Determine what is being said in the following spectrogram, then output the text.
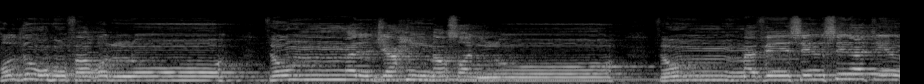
خذوه فغلوه ثم الجحيم صلوه ثم في سلسلة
